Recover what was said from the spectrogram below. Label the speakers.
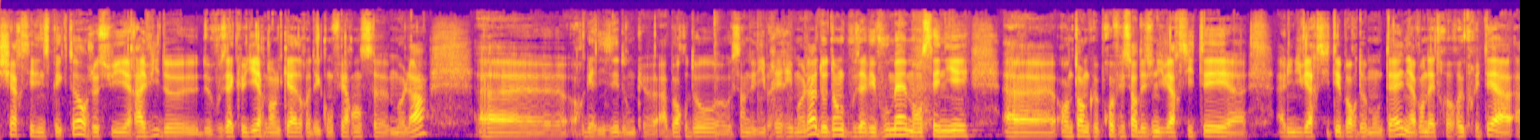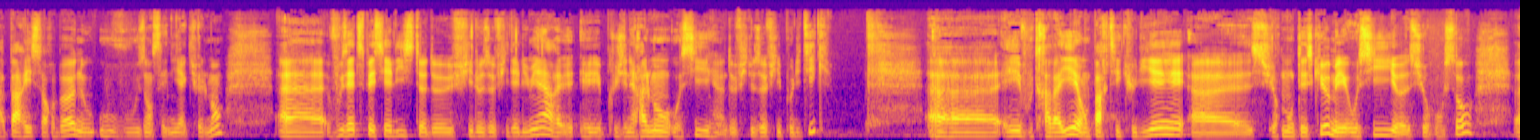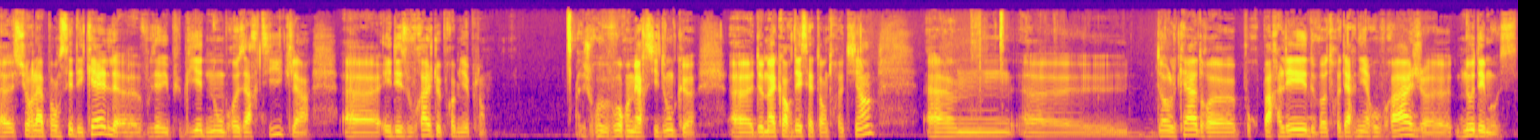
Speaker 1: Cher Céline Spector, je suis ravi de, vous accueillir dans le cadre des conférences Mola, euh, organisées donc à Bordeaux au sein des librairies Mola. Dedans vous avez vous-même enseigné euh, en tant que professeur des universités euh, à l'université Bordeaux-Montaigne avant d'être recruté à, Paris-Sorbonne où, vous enseignez actuellement. vous êtes spécialiste de philosophie des Lumières et plus généralement aussi de philosophie politique. Euh, et vous travaillez en particulier euh, sur Montesquieu, mais aussi euh, sur Rousseau, sur la pensée desquels vous avez publié de nombreux articles et des ouvrages de premier plan. Je vous remercie donc de m'accorder cet entretien. Euh, euh, dans le cadre pour parler de votre dernier ouvrage, euh, Nos Démos.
